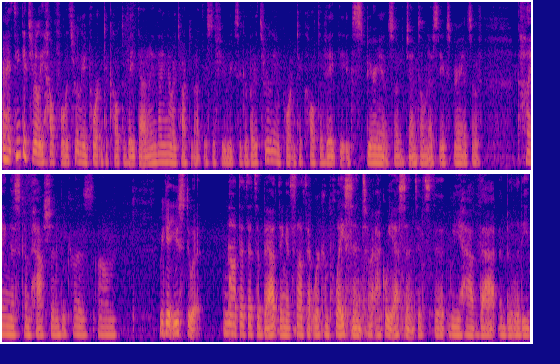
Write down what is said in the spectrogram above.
I think it's really helpful. It's really important to cultivate that. And I know I talked about this a few weeks ago, but it's really important to cultivate the experience of gentleness, the experience of kindness, compassion, because um, we get used to it not that that's a bad thing. It's not that we're complacent or acquiescent. It's that we have that ability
